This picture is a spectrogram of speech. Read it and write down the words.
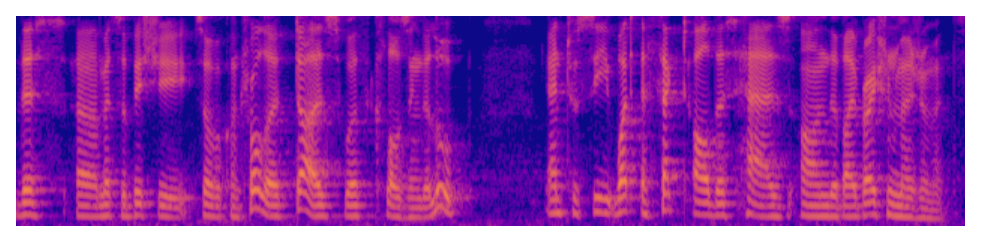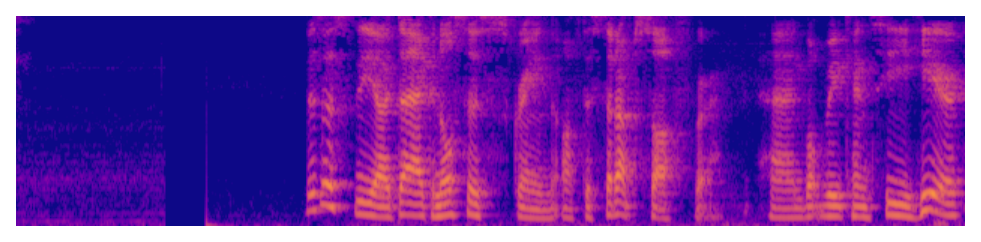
this uh, Mitsubishi servo controller does with closing the loop and to see what effect all this has on the vibration measurements. This is the uh, diagnosis screen of the setup software. And what we can see here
